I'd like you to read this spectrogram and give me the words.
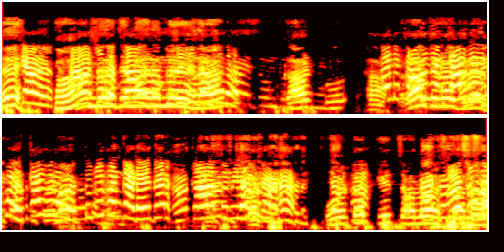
ए, हा? हा. कार्ड हा, राहू दे, राहू दे, राहू दे. तुम्ही पण काढा. काढा तुम्ही पण काढा. चालू असताना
